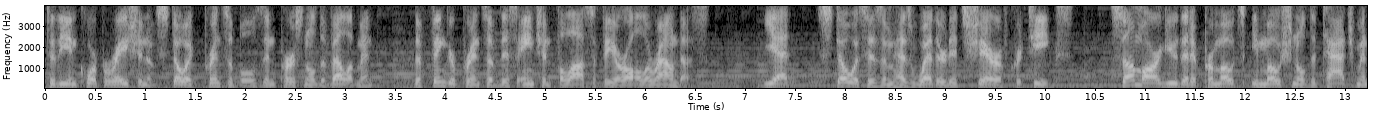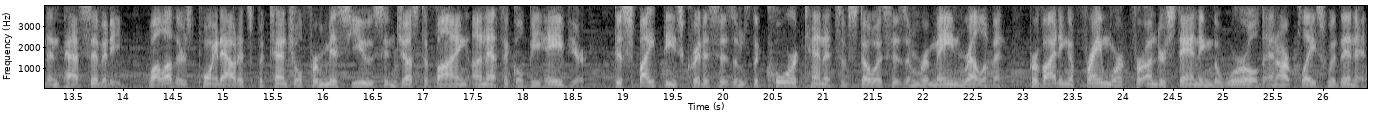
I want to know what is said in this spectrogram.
to the incorporation of Stoic principles in personal development, the fingerprints of this ancient philosophy are all around us. Yet, Stoicism has weathered its share of critiques, some argue that it promotes emotional detachment and passivity, while others point out its potential for misuse in justifying unethical behavior. Despite these criticisms the core tenets of Stoicism remain relevant, providing a framework for understanding the world and our place within it.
